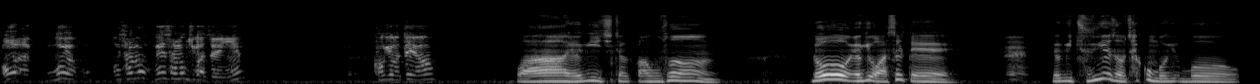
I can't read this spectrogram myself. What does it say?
어, 뭐야? 어, 살목, 왜 살목지 갔어요, 형님? 거기 어때요? 와, 여기 진짜, 아, 우선, 너 여기 왔을 때, 예. 여기 주위에서 자꾸 뭐, 뭐,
